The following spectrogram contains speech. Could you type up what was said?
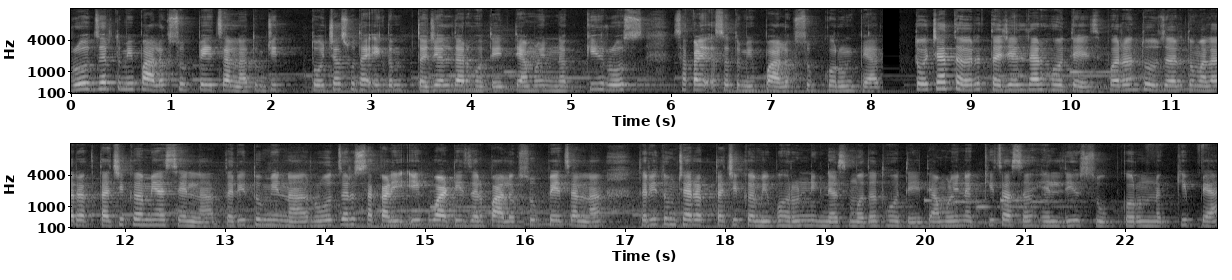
रोज जर तुम्ही पालक सूप पेचाल ना तुमची त्वचासुद्धा एकदम तजेलदार होते. त्यामुळे नक्की रोज सकाळी असं तुम्ही पालक सूप करून प्या. त्वचा तर तजेलदार होतेच परंतु जर तुम्हाला रक्ताची कमी असेल ना तरी तुम्ही ना रोज जर सकाळी एक वाटी जर पालक सूप पेचाल ना तरी तुमच्या रक्ताची कमी भरून निघण्यास मदत होते. त्यामुळे नक्कीच असं हेल्दी सूप करून नक्की प्या.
